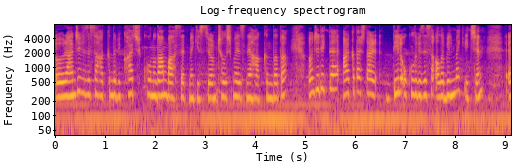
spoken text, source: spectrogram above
öğrenci vizesi hakkında birkaç konudan bahsetmek istiyorum. Çalışma izni hakkında da. Öncelikle arkadaşlar dil okulu vizesi alabilmek için e,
